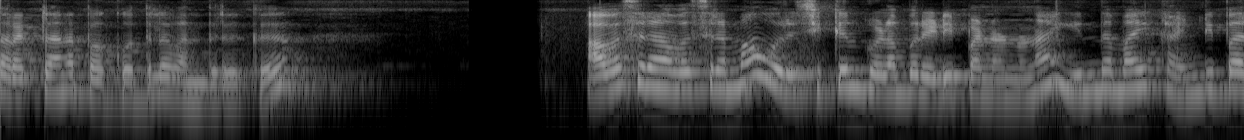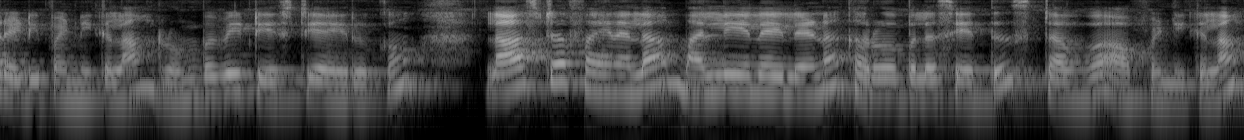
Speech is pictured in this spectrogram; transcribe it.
கரெக்டான பக்குவத்தில் வந்திருக்கு. அவசர அவசரமாக ஒரு சிக்கன் குழம்பு ரெடி பண்ணணுன்னா இந்த மாதிரி கண்டிப்பாக ரெடி பண்ணிக்கலாம். ரொம்பவே டேஸ்டியாக இருக்கும். லாஸ்ட்டாக ஃபைனலாக மல்லி இலை இல்லைன்னா கருவேப்பிலை சேர்த்து ஸ்டவ்வை ஆஃப் பண்ணிக்கலாம்.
